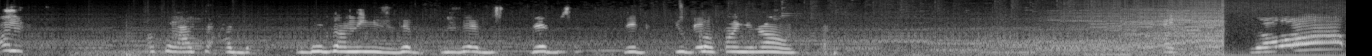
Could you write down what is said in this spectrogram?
Um. Okay, I, I dibs on these zip, zibs, zibs, zibs. You go on your own. No!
